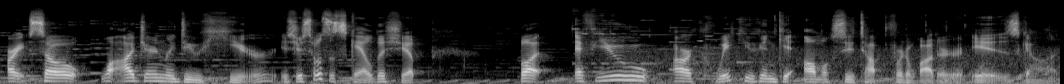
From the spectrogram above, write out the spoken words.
Alright, so what I generally do here is you're supposed to scale the ship, but if you are quick, you can get almost to the top before the water is gone.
